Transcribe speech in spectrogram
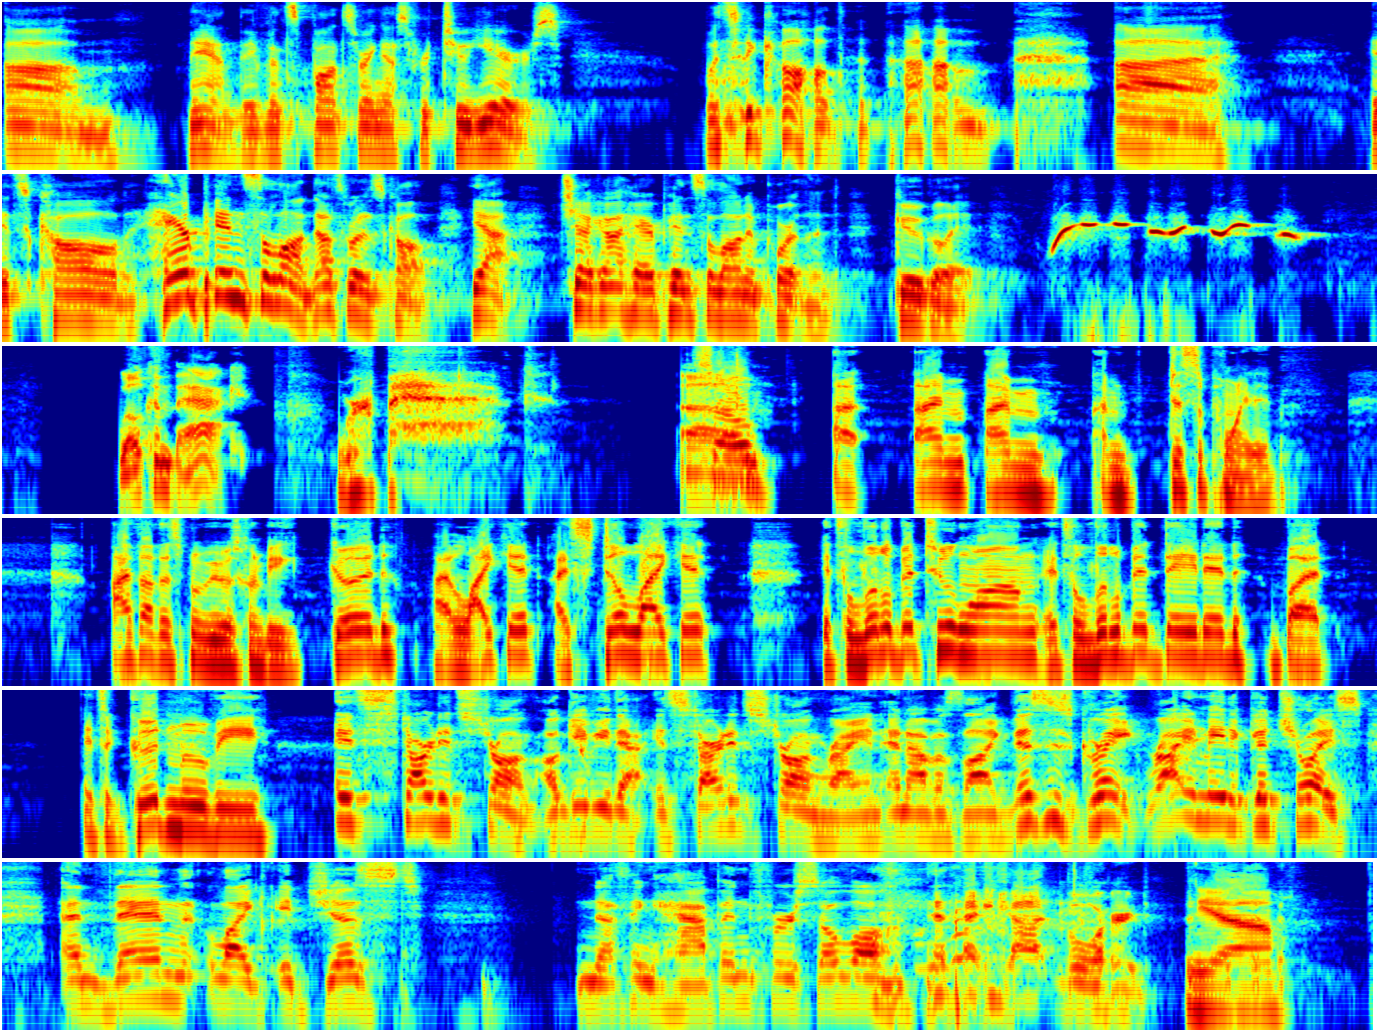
Um, man, they've been sponsoring us for two years. What's it called? um, uh, it's called Hairpin Salon. That's what it's called. Yeah, check out Hairpin Salon in Portland. Google it. Welcome back. We're back. Um, so uh, I'm I'm I'm disappointed. I thought this movie was going to be good. I like it. I still like it. It's a little bit too long. It's a little bit dated, but it's a good movie. It started strong. I'll give you that. It started strong, Ryan, and I was like, "This is great." Ryan made a good choice, and then like it just nothing happened for so long that I got bored. Yeah.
